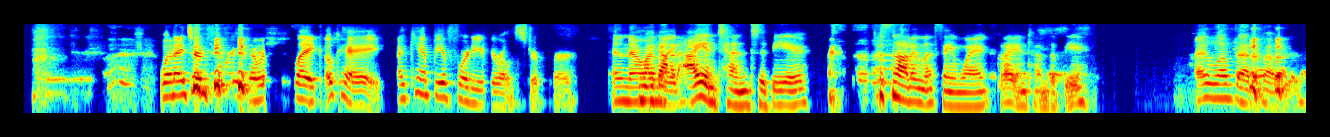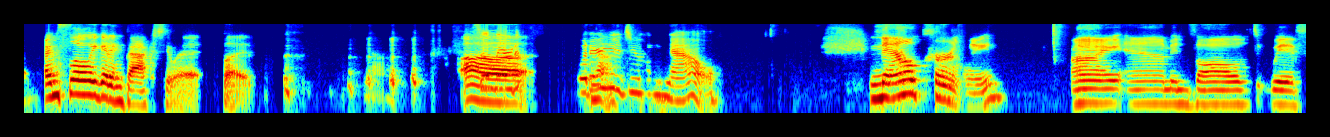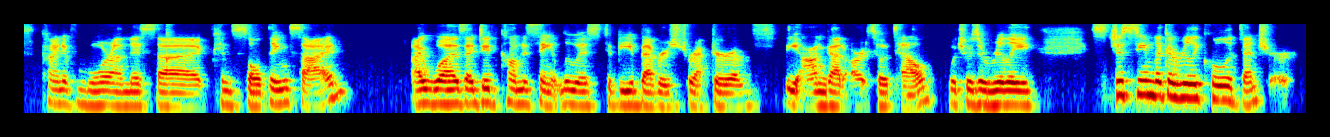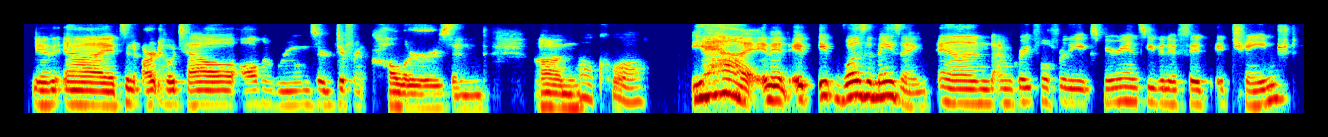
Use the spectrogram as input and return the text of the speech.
when I turned 40, I was like, okay, I can't be a 40 year old stripper. And now oh my I'm God, like, I intend to be, just not in the same way, but I intend to be. I love that about you. I'm slowly getting back to it, but yeah. Uh, so Meredith, what are yeah. you doing now? Now, currently, I am involved with kind of more on this uh, consulting side. I was, I did come to St. Louis to be a beverage director of the Angad Arts Hotel, which was a really, just seemed like a really cool adventure. And, uh, it's an art hotel. All the rooms are different colors and um, oh, cool yeah and it, it it was amazing and i'm grateful for the experience even if it it changed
